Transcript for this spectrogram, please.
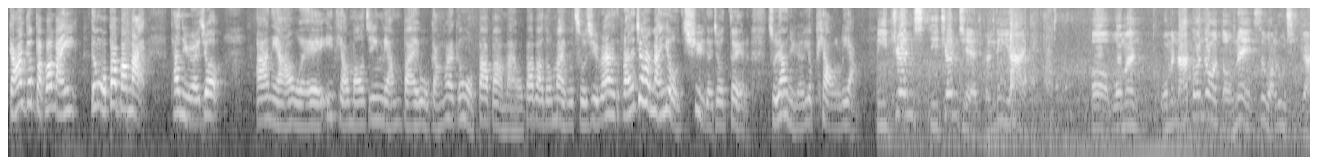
赶快跟爸爸买，跟我爸爸买。他女儿就阿娘喂，一条毛巾两百五，赶快跟我爸爸买，我爸爸都卖不出去。反正反正就还蛮有趣的，就对了。主要女儿又漂亮。你捐你捐钱很厉害哦。我们我们拿观众的抖内是网络乞丐，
